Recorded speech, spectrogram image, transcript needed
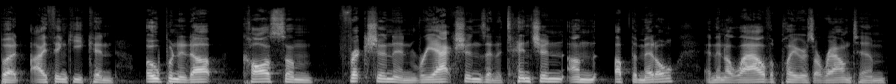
but I think he can open it up, cause some friction and reactions and attention on up the middle, and then allow the players around him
